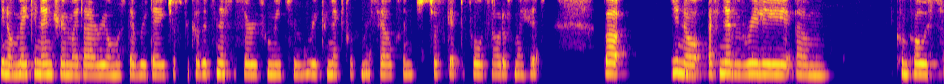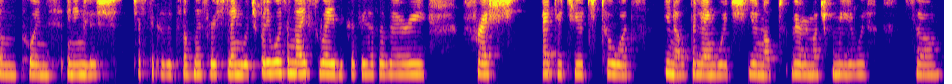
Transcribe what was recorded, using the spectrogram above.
you know make an entry in my diary almost every day, just because it's necessary for me to reconnect with myself and just get the thoughts out of my head. But you know, I've never really um, composed some poems in English just because it's not my first language. But it was a nice way because you have a very fresh attitude towards you know the language you're not very much familiar with. So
